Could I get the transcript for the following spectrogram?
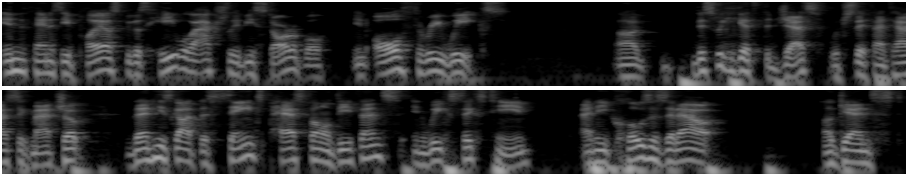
in the fantasy playoffs because he will actually be startable in all three weeks. Uh, this week he gets the Jets, which is a fantastic matchup. Then he's got the Saints pass funnel defense in week 16, and he closes it out against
